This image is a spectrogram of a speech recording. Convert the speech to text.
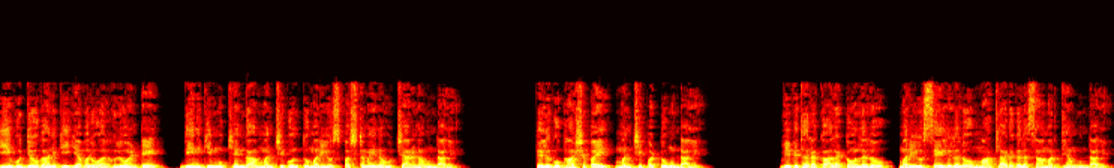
ఈ ఉద్యోగానికి ఎవరు అర్హులు అంటే దీనికి ముఖ్యంగా మంచి గొంతు మరియు స్పష్టమైన ఉచ్చారణ ఉండాలి. తెలుగు భాషపై మంచి పట్టు ఉండాలి. వివిధ రకాల టోన్లలో మరియు శైలులలో మాట్లాడగల సామర్థ్యం ఉండాలి.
